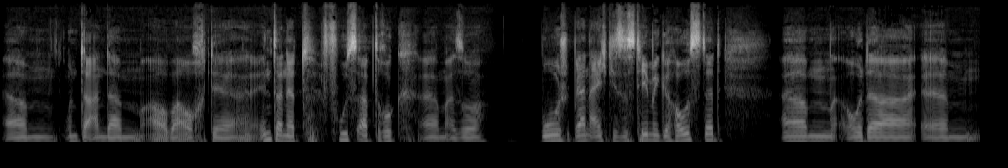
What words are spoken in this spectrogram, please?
Ähm, unter anderem aber auch der Internet-Fußabdruck, ähm, also wo werden eigentlich die Systeme gehostet? Ähm, oder ähm,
